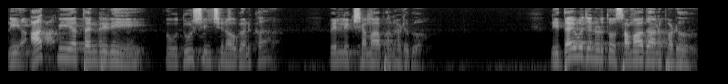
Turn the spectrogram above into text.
నీ ఆత్మీయ తండ్రిని నువ్వు దూషించినావు గనుక వెళ్ళి క్షమాపణ అడుగు నీ దైవజనుడితో సమాధానపడు.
